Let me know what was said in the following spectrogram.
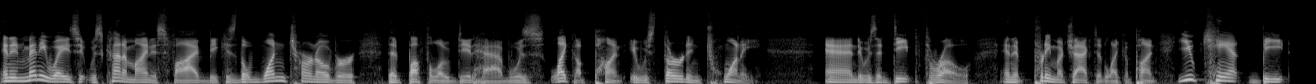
And in many ways, it was kind of minus five because the one turnover that Buffalo did have was like a punt. It was third and 20 and it was a deep throw, and it pretty much acted like a punt. You can't beat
